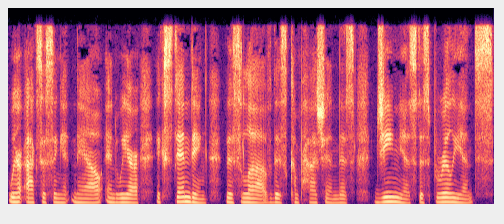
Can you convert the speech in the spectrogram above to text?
We're accessing it now and we are extending this love, this compassion, this genius, this brilliance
